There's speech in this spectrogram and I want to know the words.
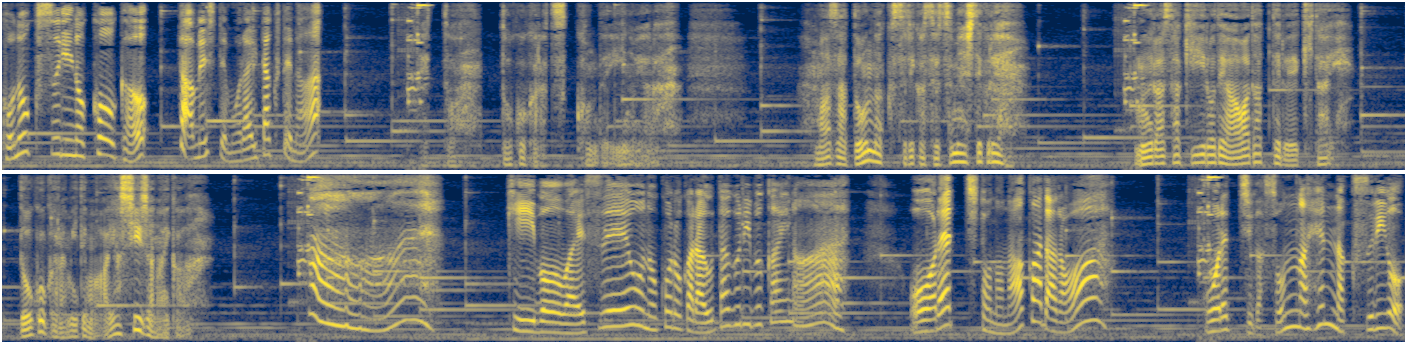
この薬の効果を試してもらいたくてな。えっと、どこから突っ込んでいいのやら。まずはどんな薬か説明してくれ。紫色で泡立ってる液体。どこから見ても怪しいじゃないか。あ。キーボーは SAO の頃から疑り深いな。俺っちとの仲だろ俺っちがそんな変な薬を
